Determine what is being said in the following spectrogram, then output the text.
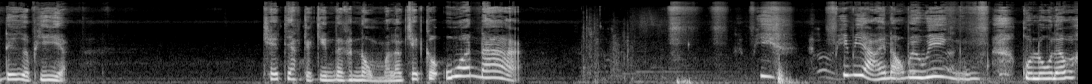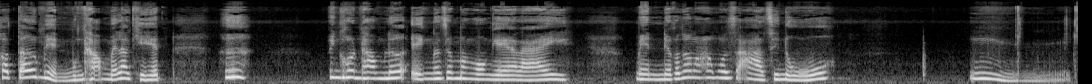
สดื้อกับพี่อะเคสอยากจะกินแต่ขนมมาแล้วเคสก็อ้วนน่ะ พี่ พี่ไม่อยากให้น้องไปวิ่ง กูรู้แล้วว่าเคาน์เตอร์เหม็นมึงทำไหมล่ะเคสเฮ้อ เป็นคนทำเลอะเองแล้วจะมางองแงอะไรเหม็นเดี๋ยวก็ต้องทำความสะอาดสิหนู อืม เค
